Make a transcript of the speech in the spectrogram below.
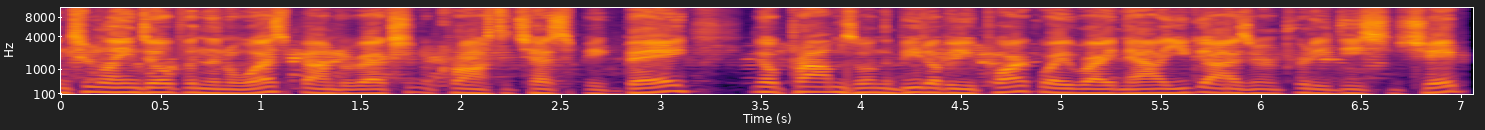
and two lanes open in the westbound direction across the Chesapeake Bay. No problems on the BW Parkway right now. You guys are in pretty decent shape.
